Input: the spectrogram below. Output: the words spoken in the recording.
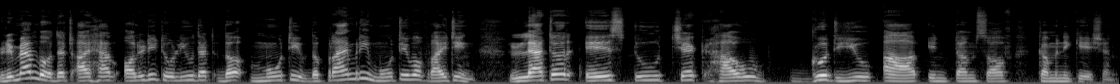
remember that I have already told you that the motive, the primary motive of writing letter is to check how good you are in terms of communication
